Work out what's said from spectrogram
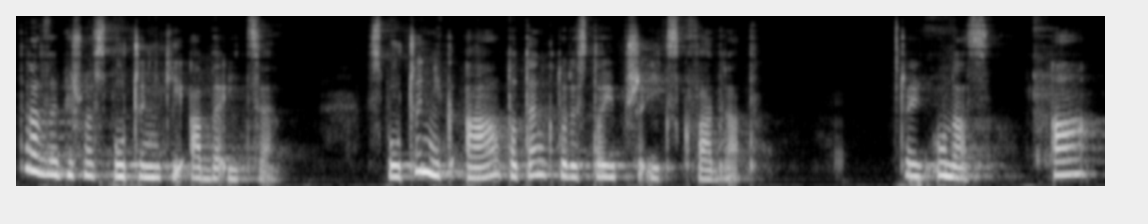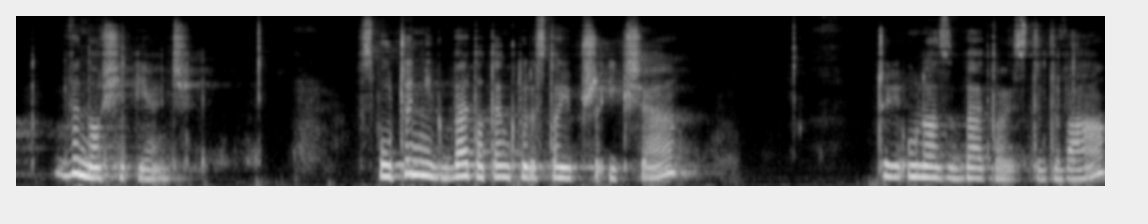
Teraz wypiszmy współczynniki a, b i c. Współczynnik a to ten, który stoi przy x kwadrat. Czyli u nas a wynosi 5. Współczynnik b to ten, który stoi przy x, czyli u nas b to jest 2,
